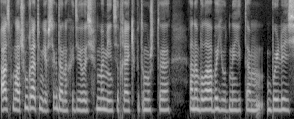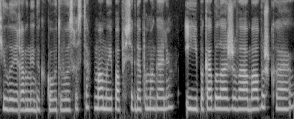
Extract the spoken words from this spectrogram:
А с младшим братом я всегда находилась в моменте драки, потому что она была обоюдной, и там были силы равны до какого-то возраста. Мама и папа всегда помогали. И пока была жива бабушка,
